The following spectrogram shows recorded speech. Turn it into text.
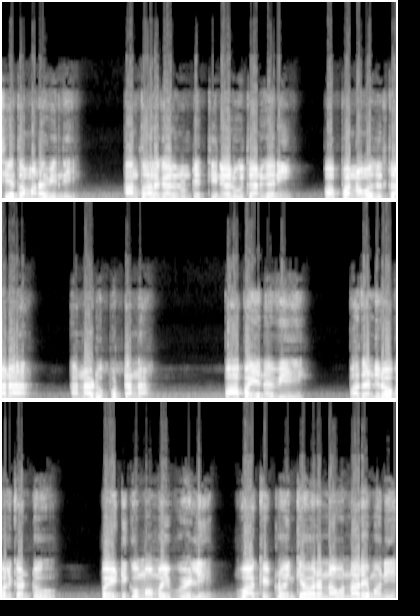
సీతమ్మ నవ్వింది. అంత అలగాలనుంటే తిని అలుగుతాను గాని పప్పన్నం వదులుతానా అన్నాడు పుట్టన్న. పాపయ్య నవ్వి పదండి లోపలికంటూ బయటి గుమ్మం వైపు వెళ్ళి వాకిట్లో ఇంకెవరన్నా ఉన్నారేమోని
